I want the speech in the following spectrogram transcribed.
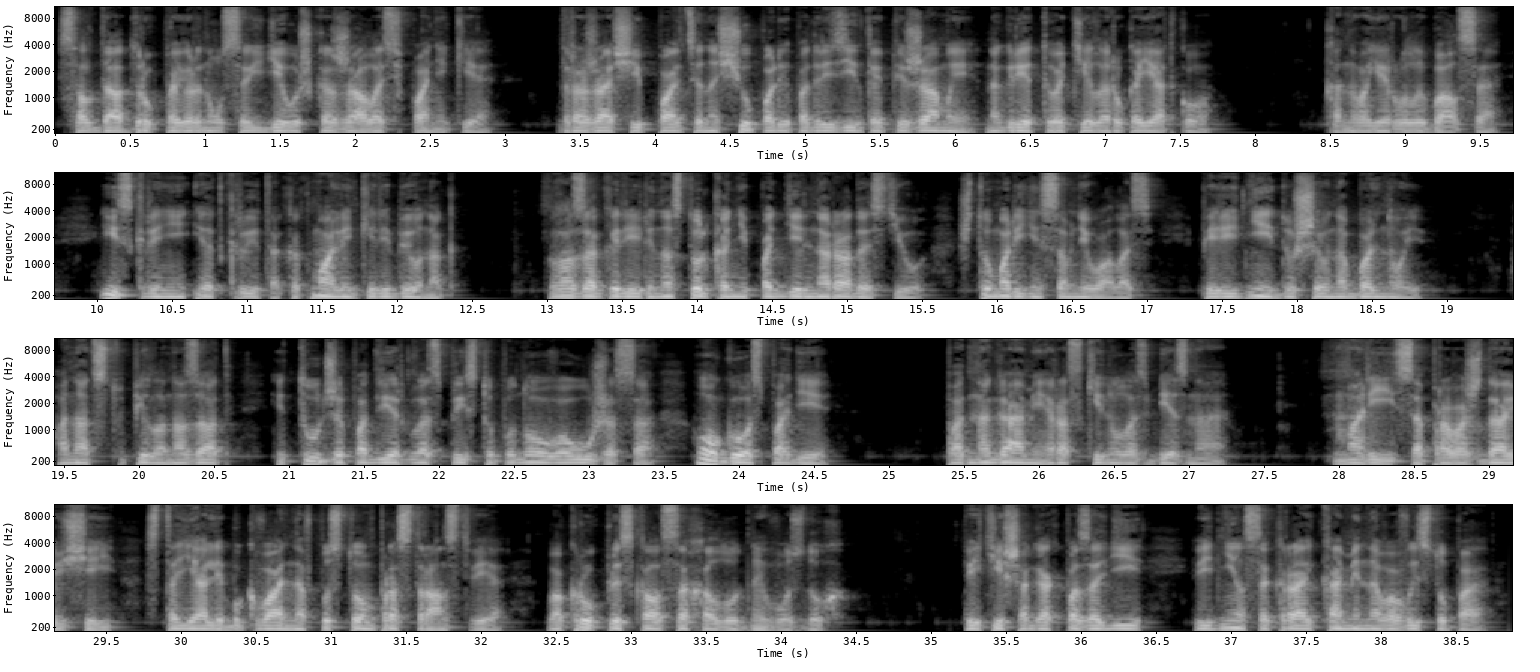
Солдат вдруг повернулся, и девушка сжалась в панике. Дрожащие пальцы нащупали под резинкой пижамы нагретого тела рукоятку. Конвоир улыбался, искренне и открыто, как маленький ребенок. Глаза горели настолько неподдельной радостью, что Мари не сомневалась, перед ней душевно больной. Она отступила назад и тут же подверглась приступу нового ужаса. О, господи! Под ногами раскинулась бездна. Мари, сопровождающей, стояли буквально в пустом пространстве. Вокруг плескался холодный воздух. В пяти шагах позади виднелся край каменного выступа.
